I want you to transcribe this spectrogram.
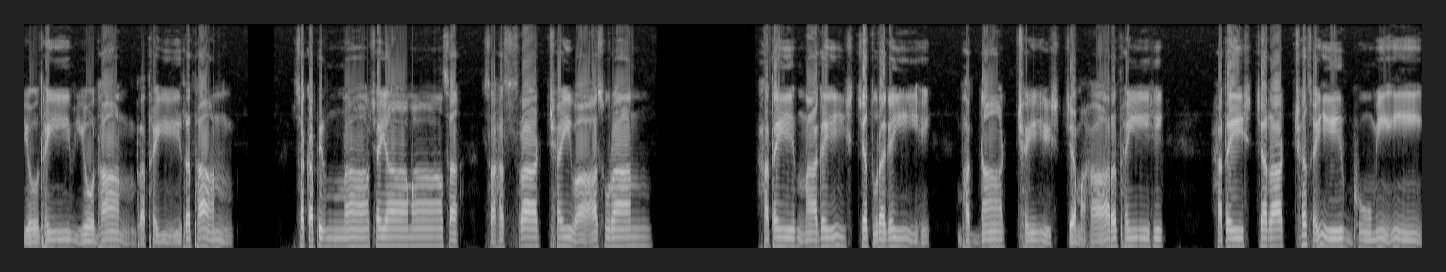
योधैर्योधान् रथैरथान्। स कपिर्नाशयामास सहस्राक्षैवासुरान्। हतैर्नागैश्चतुरगैः भग्नाक्षैश्च महारथैः। हतैश्च राक्षसैर्भूमि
